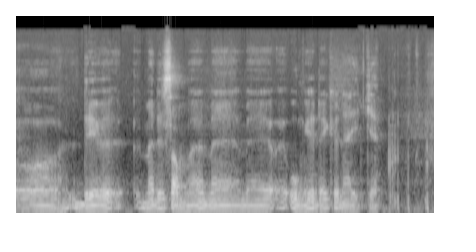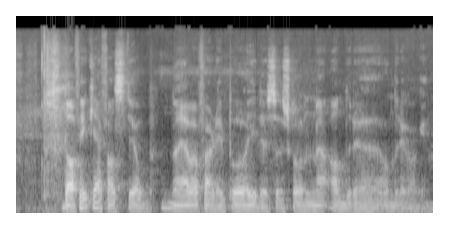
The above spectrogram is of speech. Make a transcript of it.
å drive med det samme med, med unger, det kunne jeg ikke. Da fikk jeg fast jobb når jeg var ferdig på idrettshøyskolen andre, andre gangen.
